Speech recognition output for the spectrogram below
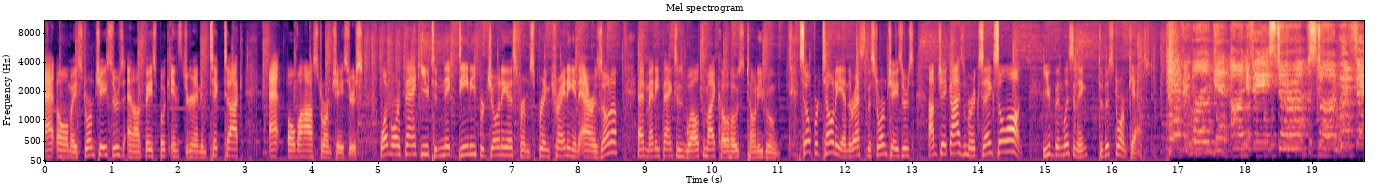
at OMA Storm Chasers and on Facebook, Instagram, and TikTok at Omaha Storm Chasers. One more thank you to Nick Dini for joining us from spring training in Arizona, and many thanks as well to my co host, Tony Boone. So, for Tony and the rest of the Storm Chasers, I'm Jake Eisenberg saying so long. You've been listening to the Stormcast. Everyone get on your feet, stir up the storm, we're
